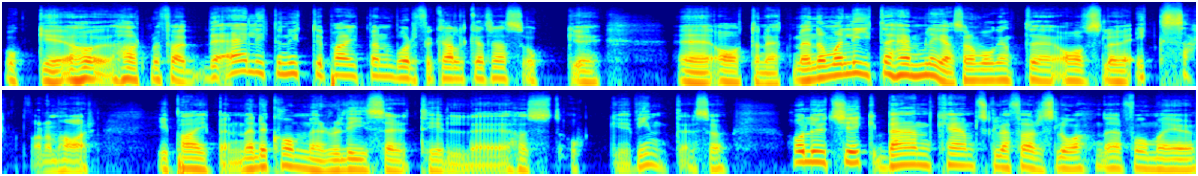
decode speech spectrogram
Och eh, jag har hört mig för, det är lite nytt i pipen både för Calcatras och eh, eh Atonet, men de är lite hemliga så de vågar inte avslöja exakt vad de har i pipen. Men det kommer releaser till höst och vinter. Så håll utkik. Bandcamp skulle jag föreslå. Där får man ju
